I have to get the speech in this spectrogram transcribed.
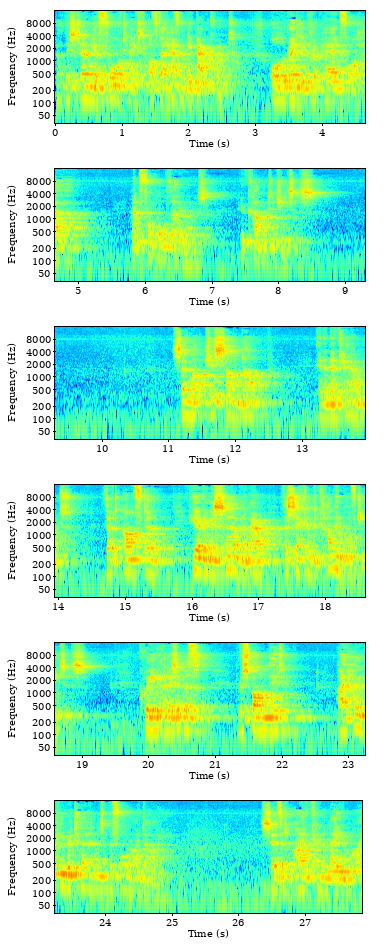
But this is only a foretaste of the heavenly banquet already prepared for her and for all those who come to Jesus. So much is summed up in an account that after hearing a sermon about the second coming of Jesus, Queen Elizabeth responded, I hope he returns before I die, so that I can lay my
